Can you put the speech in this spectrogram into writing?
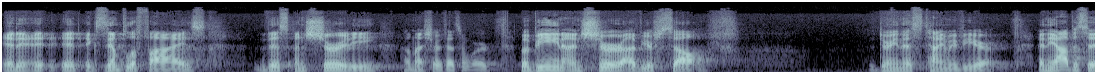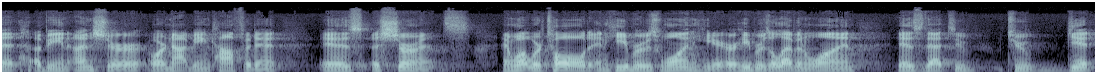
it, it, it exemplifies this unsurety. I'm not sure if that's a word, but being unsure of yourself during this time of year. And the opposite of being unsure or not being confident is assurance. And what we're told in Hebrews 1 here, or Hebrews 11 1, is that to, to get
